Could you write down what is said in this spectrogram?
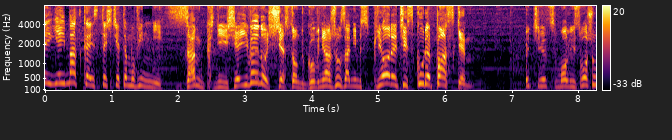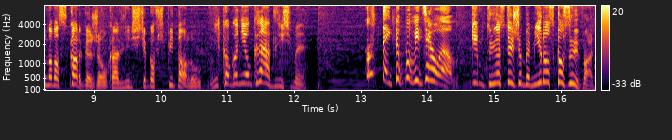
Ty i jej matka jesteście temu winni. Zamknij się i wynoś się stąd, gówniarzu, zanim spiorę ci skórę paskiem! Ojciec Molly złożył na was skargę, że okradliście go w szpitalu. Nikogo nie okradliśmy. Tutaj to powiedziałam! Kim ty jesteś, żeby mi rozkazywać?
